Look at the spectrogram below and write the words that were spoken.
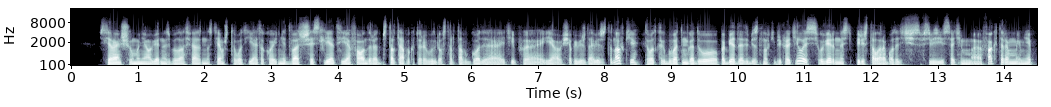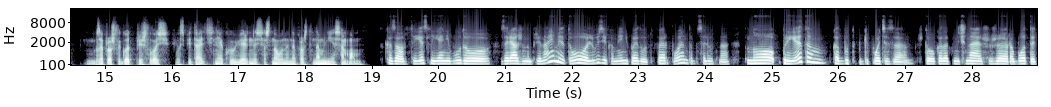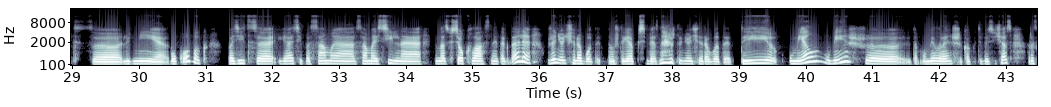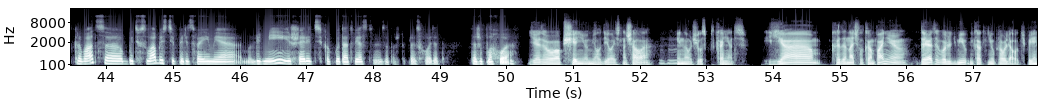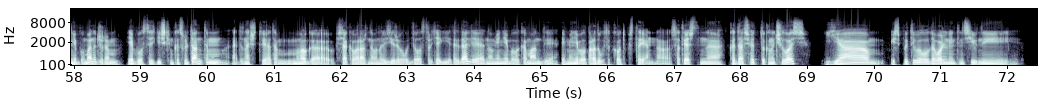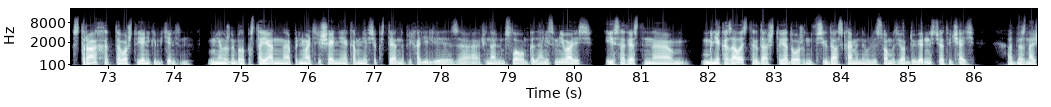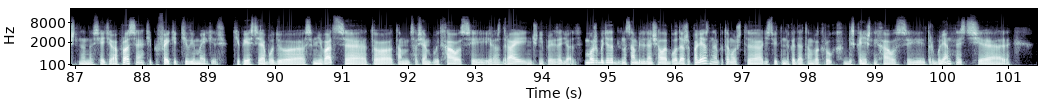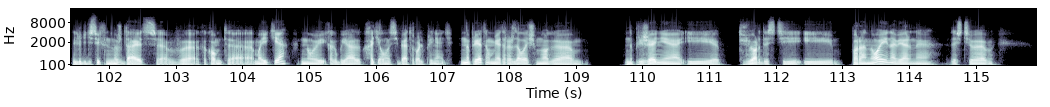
Если раньше у меня уверенность была связана с тем, что вот я такой, мне 26 лет, я фаундер стартапа, который выиграл стартап года, и, типа, я вообще побеждаю без остановки, то вот как бы в этом году победа без остановки прекратилась, уверенность перестала работать в связи с этим э, фактором, и мне за прошлый год пришлось воспитать некую уверенность, основанную на просто на мне самом сказал, что если я не буду заряжена при найме, то люди ко мне не пойдут. Fair point абсолютно. Но при этом как будто бы гипотеза, что когда ты начинаешь уже работать с людьми бок о бок, позиция «я типа самая, самая сильная, у нас все классно» и так далее, уже не очень работает, потому что я по себе знаю, что не очень работает. Ты умел, умеешь, э, там, умел раньше, как у тебя сейчас, раскрываться, быть в слабости перед своими людьми и шерить какую-то ответственность за то, что происходит, даже плохое? Я этого вообще не умел делать сначала угу. и научился под конец. Я, когда начал компанию, до этого людьми никак не управлял. Типа я не был менеджером, я был стратегическим консультантом. Это значит, что я там много всякого разного анализировал, делал стратегии и так далее, но у меня не было команды, у меня не было продукта какого-то постоянного. Соответственно, когда все это только началось, я испытывал довольно интенсивный страх от того, что я некомпетентен. Мне нужно было постоянно принимать решения, ко мне все постоянно приходили за финальным словом, когда они сомневались. И, соответственно, мне казалось тогда, что я должен всегда с каменным лицом и твердой уверенностью отвечать однозначно на все эти вопросы. Типа fake it till you make it. Типа если я буду сомневаться, то там совсем будет хаос и, и раздрай, и ничего не произойдет. Может быть, это на самом деле для начала было даже полезно, потому что действительно, когда там вокруг бесконечный хаос и турбулентность, э, люди действительно нуждаются в каком-то маяке, ну и как бы я хотел на себя эту роль принять. Но при этом у меня это рождало еще много напряжения и твердости и паранойи, наверное. То есть, э,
